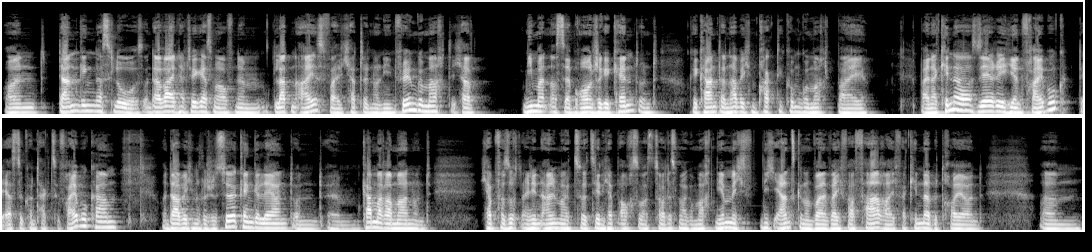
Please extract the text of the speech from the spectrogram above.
Und dann ging das los. Und da war ich natürlich erstmal auf einem glatten Eis, weil ich hatte noch nie einen Film gemacht. Ich habe niemanden aus der Branche gekannt und gekannt. Dann habe ich ein Praktikum gemacht bei, bei einer Kinderserie hier in Freiburg. Der erste Kontakt zu Freiburg kam. Und da habe ich einen Regisseur kennengelernt und ähm, Kameramann und ich habe versucht, den allen mal zu erzählen, ich habe auch sowas Tolles mal gemacht. Die haben mich nicht ernst genommen, weil, weil ich war Fahrer, ich war Kinderbetreuer und ähm,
